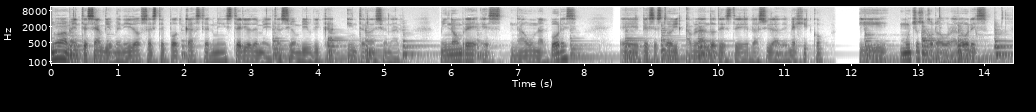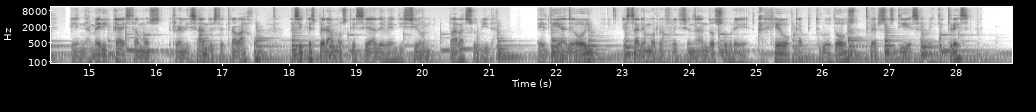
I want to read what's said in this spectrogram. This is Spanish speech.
Nuevamente sean bienvenidos a este podcast del Ministerio de Meditación Bíblica Internacional. Mi nombre es Naún Albores, eh, les estoy hablando desde la Ciudad de México y muchos colaboradores en América estamos realizando este trabajo, así que esperamos que sea de bendición para su vida. El día de hoy estaremos reflexionando sobre Ageo capítulo 2 versos 10 al 23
